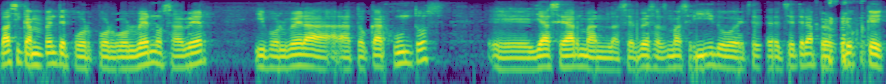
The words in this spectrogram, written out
básicamente por, por volvernos a ver y volver a, tocar juntos. Eh, ya se arman las cervezas más seguido, etcétera, etcétera, pero creo que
